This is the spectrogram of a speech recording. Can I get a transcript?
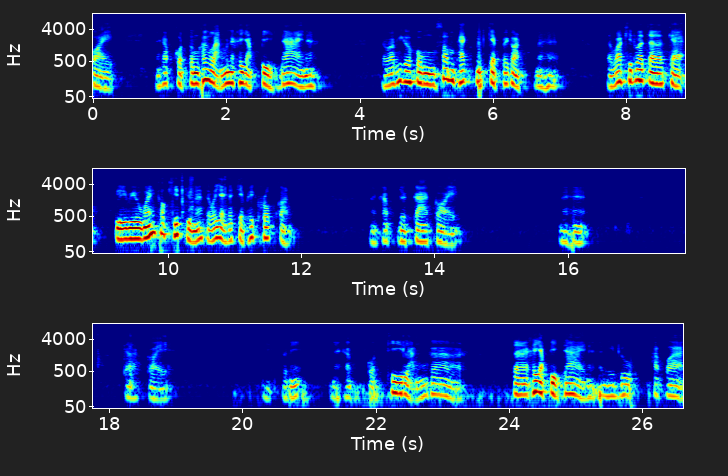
ก่อยนะครับ กดตรงข้างหลังมันขยับปีกได้นะ แต่ว่าพี่ก็คงซ่อมแพ็คมันเก็บไปก่อนนะฮะแต่ว่าคิดว่าจะแกะรีวิวไหมก็คิดอยู่นะ แต่ว่าอยากจะเก็บให้ครบก่อน นะครับเดอะกาก่อยนะฮะกาก่อยนี่ตัวนี้นะครับ กดที่หลังก็จะขยับปีกได้นะอันนี้รูปภาพวาด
